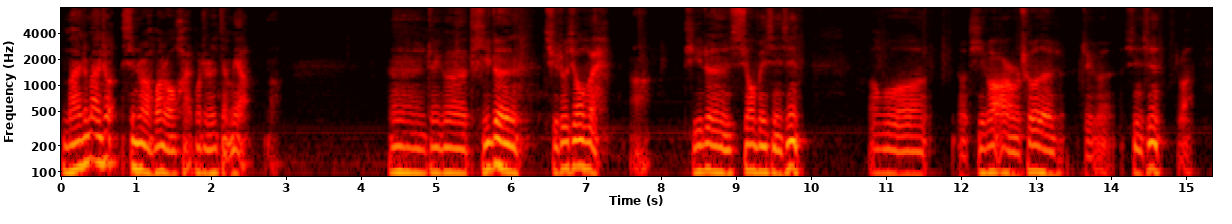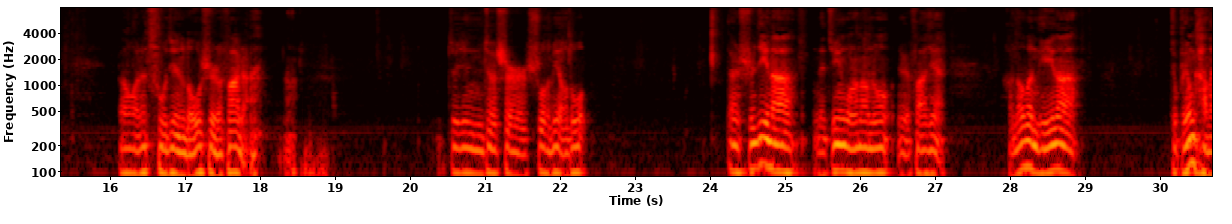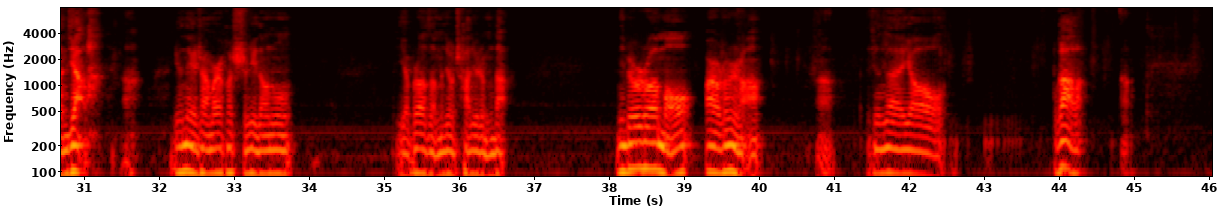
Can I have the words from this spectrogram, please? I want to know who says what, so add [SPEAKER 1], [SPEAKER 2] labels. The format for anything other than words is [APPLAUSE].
[SPEAKER 1] 买车卖车，新车二手手，海阔试车见面了啊。嗯，这个提振汽车消费啊，提振消费信心，包括要提高二手车的这个信心，是吧？包括这促进楼市的发展啊。最近这事儿说的比较多，但实际呢，在经营过程当中，你会发现很多问题呢。就不用看文件了啊，因为那上面和实际当中也不知道怎么就差距这么大。你比如说某二手车市场啊，现在要不干了啊，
